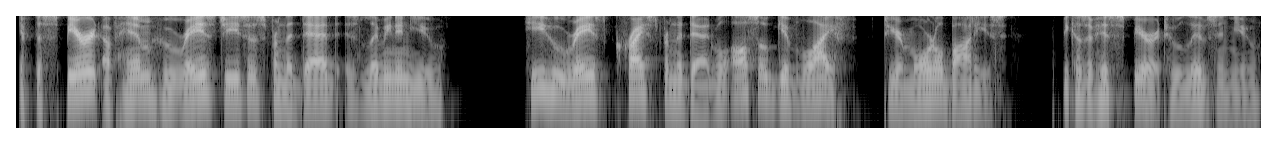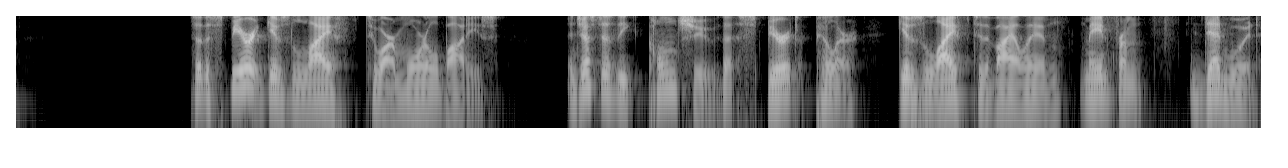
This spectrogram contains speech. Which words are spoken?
If the spirit of him who raised Jesus from the dead is living in you, he who raised Christ from the dead will also give life to your mortal bodies because of his spirit who lives in you. So the spirit gives life to our mortal bodies. And just as the konchu, the spirit pillar, gives life to the violin made from dead wood,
